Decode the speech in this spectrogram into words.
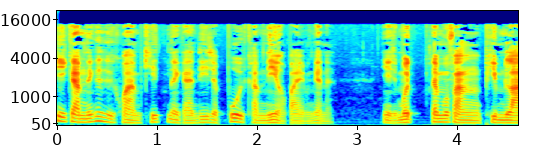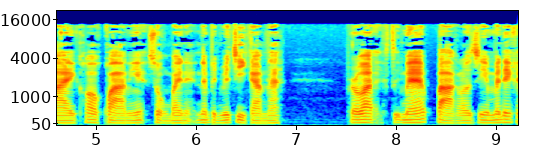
จีกรรมนี่ก็คือความคิดในการที่จะพูดคำนี้ออกไปเหมือนกันนะอย่างสมมติท่านผู้ฟังพิมพ์ลายข้อความนี้ส่งไปเนี่ยนั่นเป็นวจีกรรมนะ เพราะว่าถึงแม้ปากเราจะไม่ได้ข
